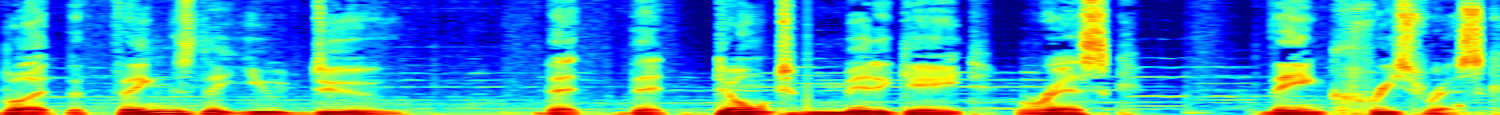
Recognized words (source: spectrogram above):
but the things that you do that that don't mitigate risk, they increase risk.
